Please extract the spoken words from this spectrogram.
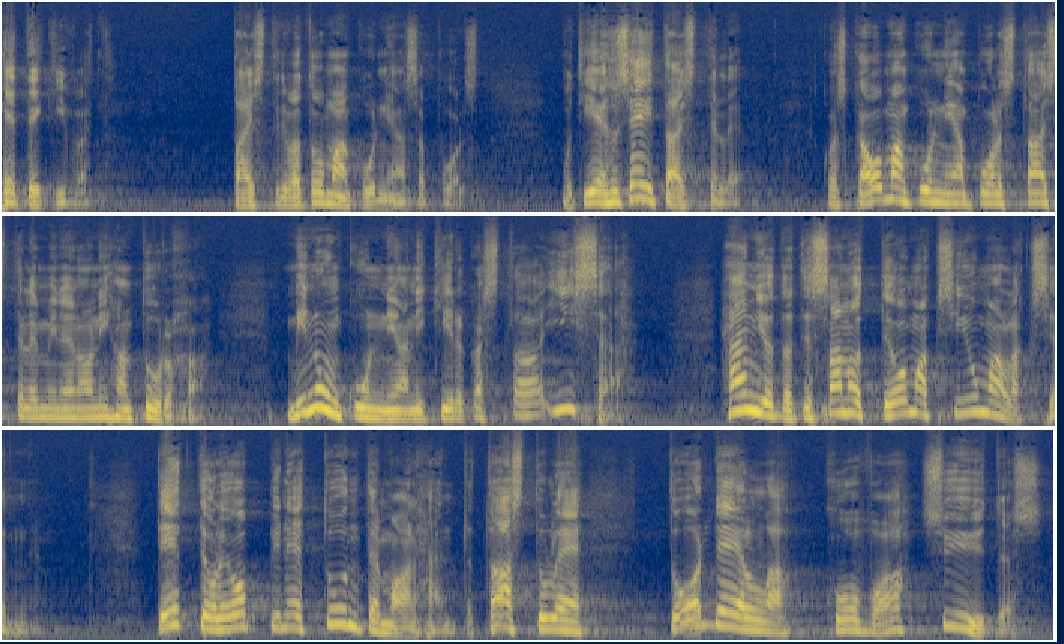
he tekivät. Taistelivat oman kunniansa puolesta. Mutta Jeesus ei taistele koska oman kunnian puolesta taisteleminen on ihan turhaa. Minun kunniani kirkastaa isä. Hän, jota te sanotte omaksi Jumalaksenne. Te ette ole oppineet tuntemaan häntä. Taas tulee todella kova syytös.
